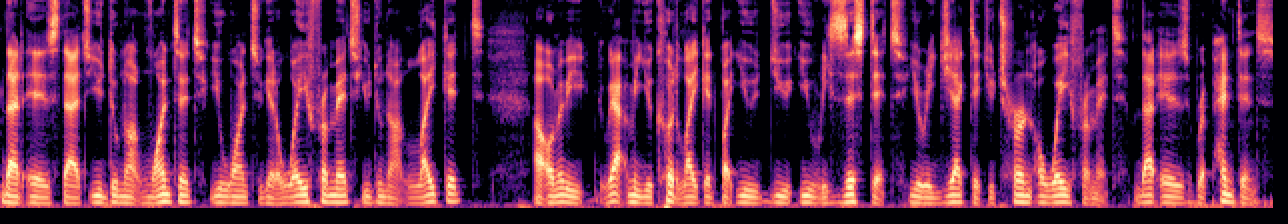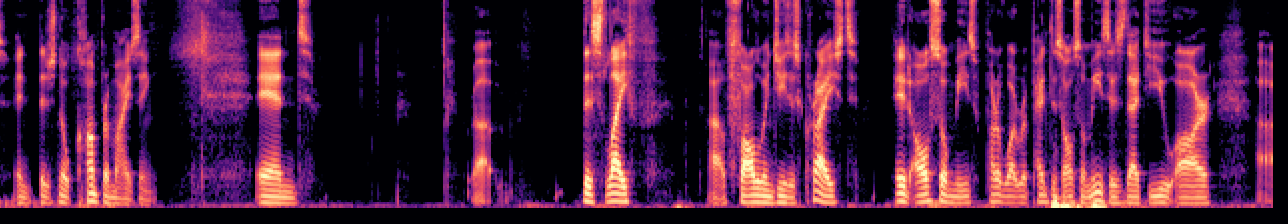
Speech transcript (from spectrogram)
That is that you do not want it. You want to get away from it. You do not like it uh, or maybe yeah, I mean you could like it, but you you you resist it, you reject it, you turn away from it. That is repentance, and there's no compromising. And uh, this life uh, following Jesus Christ, it also means part of what repentance also means is that you are uh,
